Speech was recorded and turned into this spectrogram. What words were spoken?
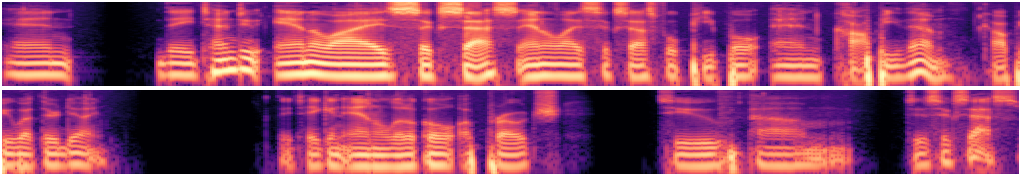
And they tend to analyze success, analyze successful people, and copy them, copy what they're doing. They take an analytical approach to um, to success,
